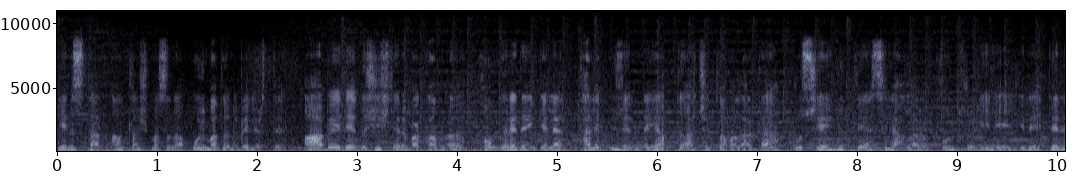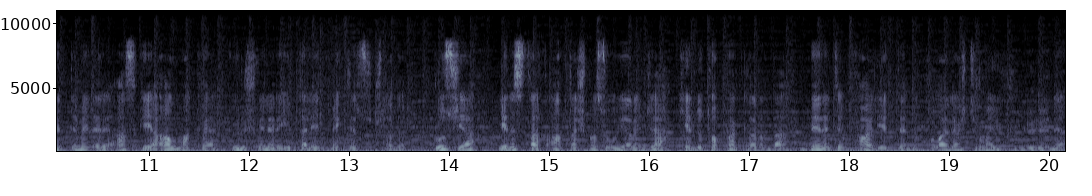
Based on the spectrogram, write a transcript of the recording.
Yeni Start antlaşmasına uymadığını belirtti. ABD Dışişleri Bakanlığı kongreden gelen talep üzerine yaptığı açıklamalarda Rusya'yı nükleer silahların kontrolü ile ilgili denetlemeleri askıya almak ve görüşmeleri iptal etmekle suçladı. Rusya Yeni Start antlaşması uyarınca kendi topraklarında denetim faaliyetlerini kolaylaştırma yükümlülüğüne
